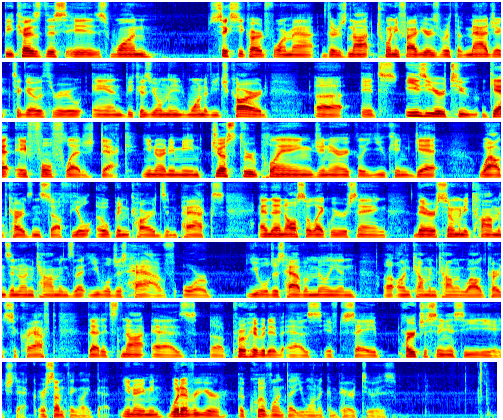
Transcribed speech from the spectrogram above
because this is one 60 card format, there's not 25 years worth of magic to go through, and because you only need one of each card, uh, it's easier to get a full fledged deck. You know what I mean? Just through playing generically, you can get wild cards and stuff. You'll open cards in packs. And then also, like we were saying, there are so many commons and uncommons that you will just have, or you will just have a million uh, uncommon, common wild cards to craft that it's not as uh, prohibitive as if, say, purchasing a CEDH deck or something like that. You know what I mean? Whatever your equivalent that you want to compare it to is.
